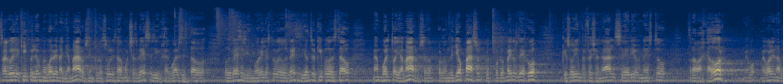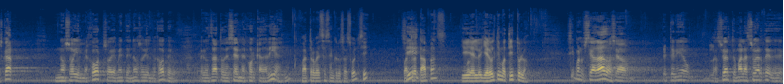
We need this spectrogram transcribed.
salgo del equipo y luego me vuelven a llamar. O sea, en Cruz Azul he estado muchas veces y en Jaguares he estado dos veces y en Morelia estuve dos veces y otro equipo donde he estado me han vuelto a llamar. O sea, por donde yo paso, pues por lo menos dejo que soy un profesional, serio, honesto, trabajador. Me, me vuelven a buscar. No soy el mejor, pues, obviamente no soy el mejor, pero, pero trato de ser mejor cada día. Cuatro veces en Cruz Azul, sí. Cuatro etapas y el, y el último título. Sí, bueno, se ha dado, o sea, he tenido la suerte o mala suerte de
